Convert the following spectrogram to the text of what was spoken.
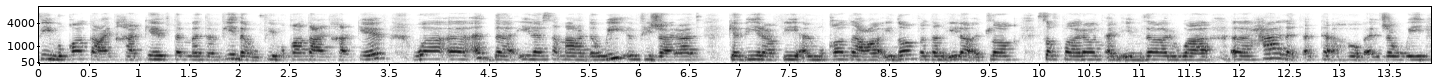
في مقاطعه خاركيف تم تنفيذه في مقاطعه خاركيف وأدى إلى سماع دوي انفجارات كبيرة في المقاطعه إضافة إلى إطلاق صفارات الإنذار وحاله التأهب الجوي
